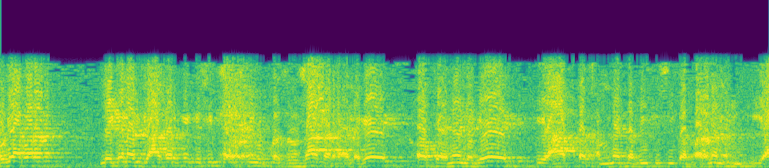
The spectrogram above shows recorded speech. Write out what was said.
हो गया वर्ण। लेकिन अब जाकर के किसी चीज़ की प्रशंसा करने लगे और कहने लगे कि आज तक हमने कभी किसी का वर्ण नहीं किया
